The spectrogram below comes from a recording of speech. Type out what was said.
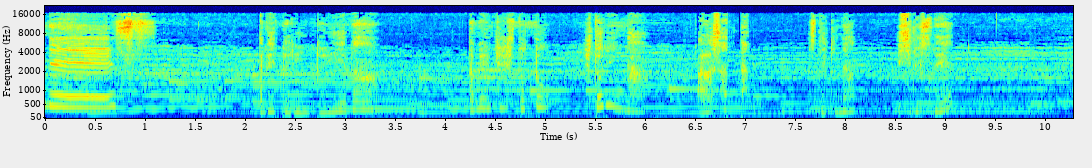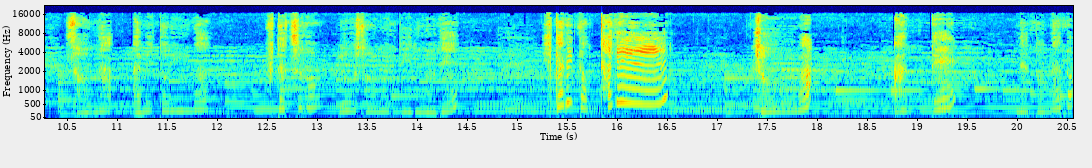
ンです。アメトリンといえば、アメジストとシトリンが合わさった素敵な石ですね。そんなアメトリンは2つの要素を持っているので、光と影調和安定などなど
